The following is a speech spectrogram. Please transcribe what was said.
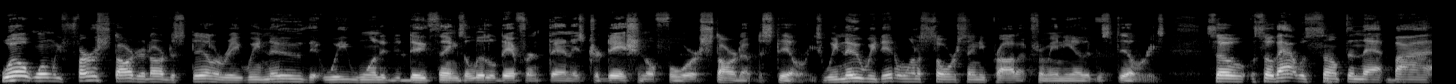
Well, when we first started our distillery, we knew that we wanted to do things a little different than is traditional for startup distilleries. We knew we didn't want to source any product from any other distilleries. So so that was something that by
